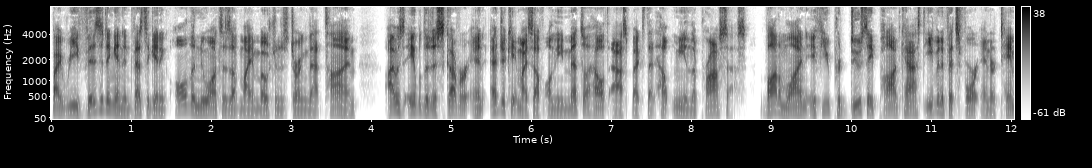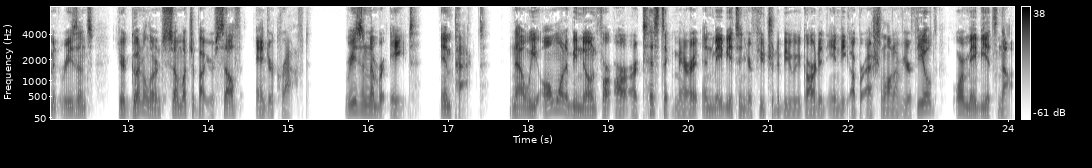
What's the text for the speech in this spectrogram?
by revisiting and investigating all the nuances of my emotions during that time, I was able to discover and educate myself on the mental health aspects that helped me in the process. Bottom line, if you produce a podcast, even if it's for entertainment reasons, you're going to learn so much about yourself and your craft. Reason number eight impact. Now, we all want to be known for our artistic merit, and maybe it's in your future to be regarded in the upper echelon of your field, or maybe it's not.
